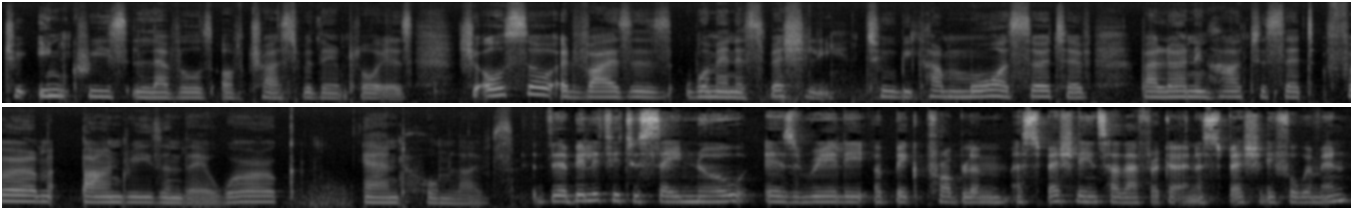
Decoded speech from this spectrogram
to increase levels of trust with their employers. She also advises women, especially, to become more assertive by learning how to set firm boundaries in their work and home lives. The ability to say no is really a big problem, especially in South Africa and especially for women.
